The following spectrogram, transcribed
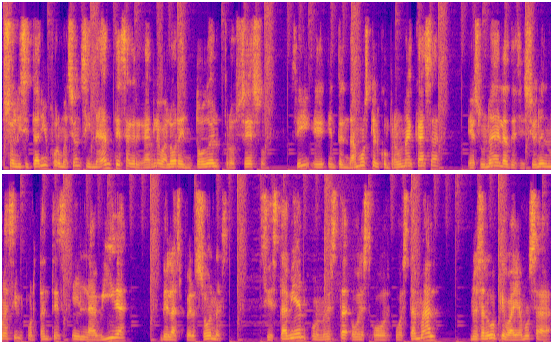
solicitar información sin antes agregarle valor en todo el proceso. ¿sí? Eh, entendamos que el comprar una casa es una de las decisiones más importantes en la vida de las personas. Si está bien o no está, o, o está mal, no es algo que vayamos a,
